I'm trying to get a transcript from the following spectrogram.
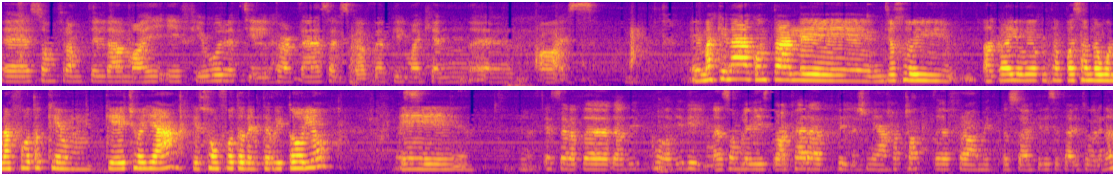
eh, Som fram til da mai i fjor tilhørte selskapet Pilmarken eh, AS. Eh, más que nada contarle, yo soy, acá yo veo que están pasando algunas fotos que, que he hecho allá, que son fotos del territorio. Eh, Jeg ser at er de, noen av de bildene som blir vist bak her, er bilder som jeg har tatt eh, fra mitt besøk i disse territoriene.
